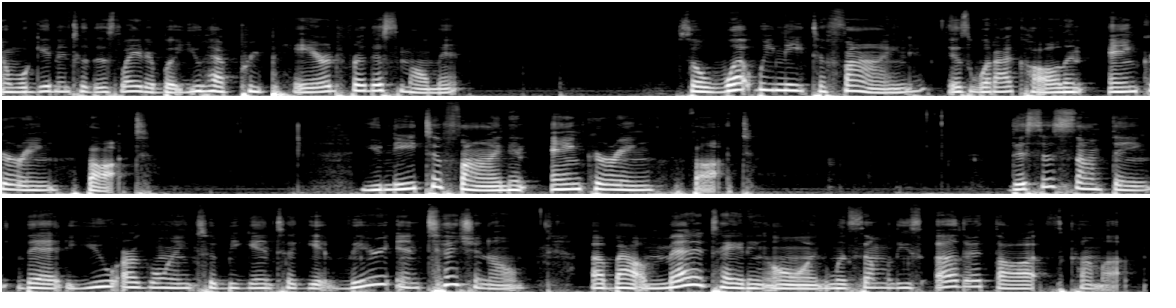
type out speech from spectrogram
and we'll get into this later, but you have prepared for this moment. So what we need to find is what I call an anchoring thought. You need to find an anchoring thought. This is something that you are going to begin to get very intentional about meditating on when some of these other thoughts come up.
